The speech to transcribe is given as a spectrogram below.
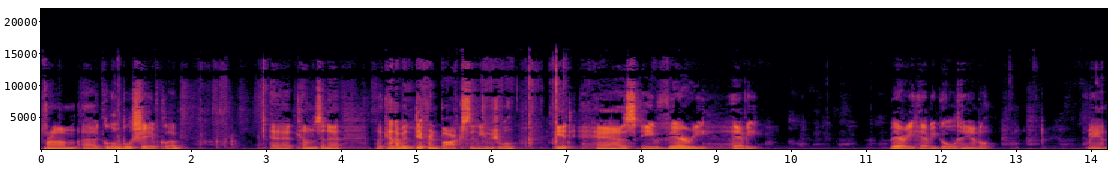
from uh, Global Shave Club. Uh, it comes in a, a kind of a different box than usual. It has a very heavy, very heavy gold handle. Man,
